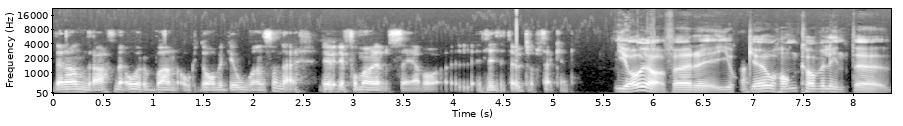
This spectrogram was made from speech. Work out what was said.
den andra med Orban och David Johansson där. Det, det får man väl ändå säga var ett litet utropstecken. Ja, ja, för Jocke och Honk har väl inte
